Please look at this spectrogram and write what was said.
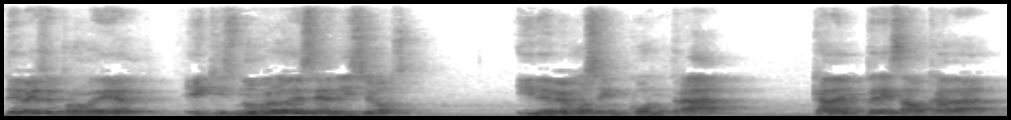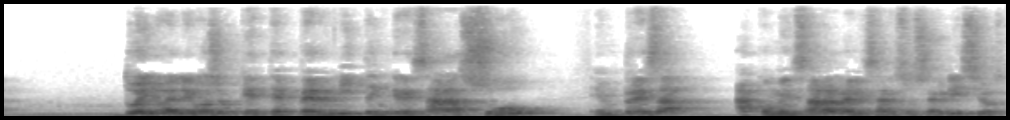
debes de proveer X número de servicios y debemos encontrar cada empresa o cada dueño de negocio que te permite ingresar a su empresa a comenzar a realizar esos servicios.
